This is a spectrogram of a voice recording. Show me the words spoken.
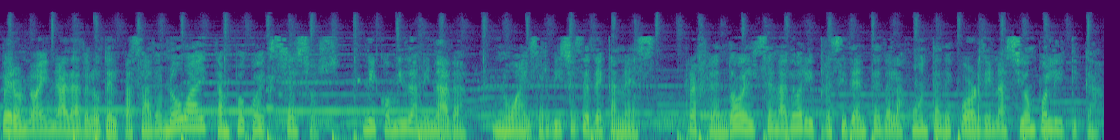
pero no hay nada de lo del pasado, no hay tampoco excesos, ni comida ni nada, no hay servicios de decanés, refrendó el senador y presidente de la Junta de Coordinación Política.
